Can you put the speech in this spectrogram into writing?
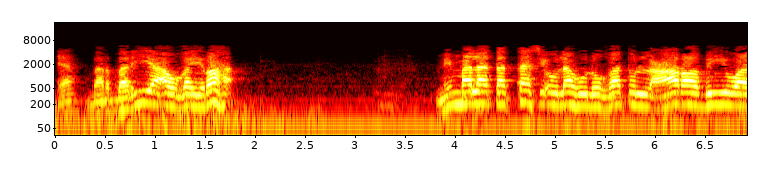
ya, Barbaria atau gairaha mimma la tattasi'u lahu lughatul arabi wa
